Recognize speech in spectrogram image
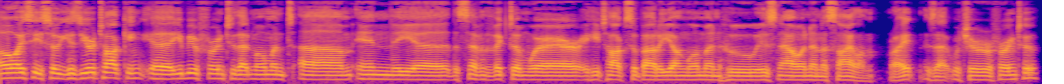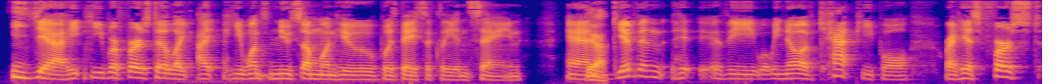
Oh, I see. So because you're talking, uh, you'd be referring to that moment um, in the uh, the seventh victim where he talks about a young woman who is now in an asylum, right? Is that what you're referring to? Yeah, he he refers to like I he once knew someone who was basically insane, and yeah. given the what we know of cat people, right? His first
